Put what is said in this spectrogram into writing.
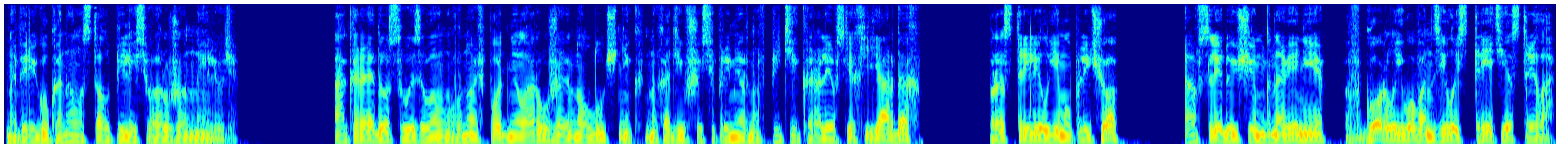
На берегу канала столпились вооруженные люди. Акредо с вызовом вновь поднял оружие, но лучник, находившийся примерно в пяти королевских ярдах, прострелил ему плечо, а в следующее мгновение в горло его вонзилась третья стрела.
